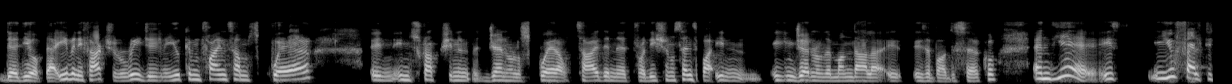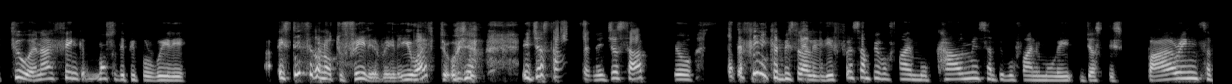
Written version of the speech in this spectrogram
the idea of that. Even if actual origin, you can find some square in inscription in general square outside in a traditional sense, but in in general, the mandala is, is about the circle. And yeah, it's you felt it too. And I think most of the people really it's difficult not to feel it really. You have to. it just happens. It just happens. So, but the feeling can be slightly different. Some people find more calming. Some people find more just inspiring. So,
